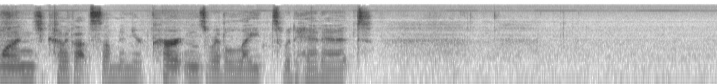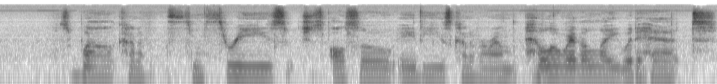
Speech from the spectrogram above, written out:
ones, you kind of got some in your curtains where the lights would hit it. As well, kind of some threes, which is also ABs, kind of around the pillow where the light would hit.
